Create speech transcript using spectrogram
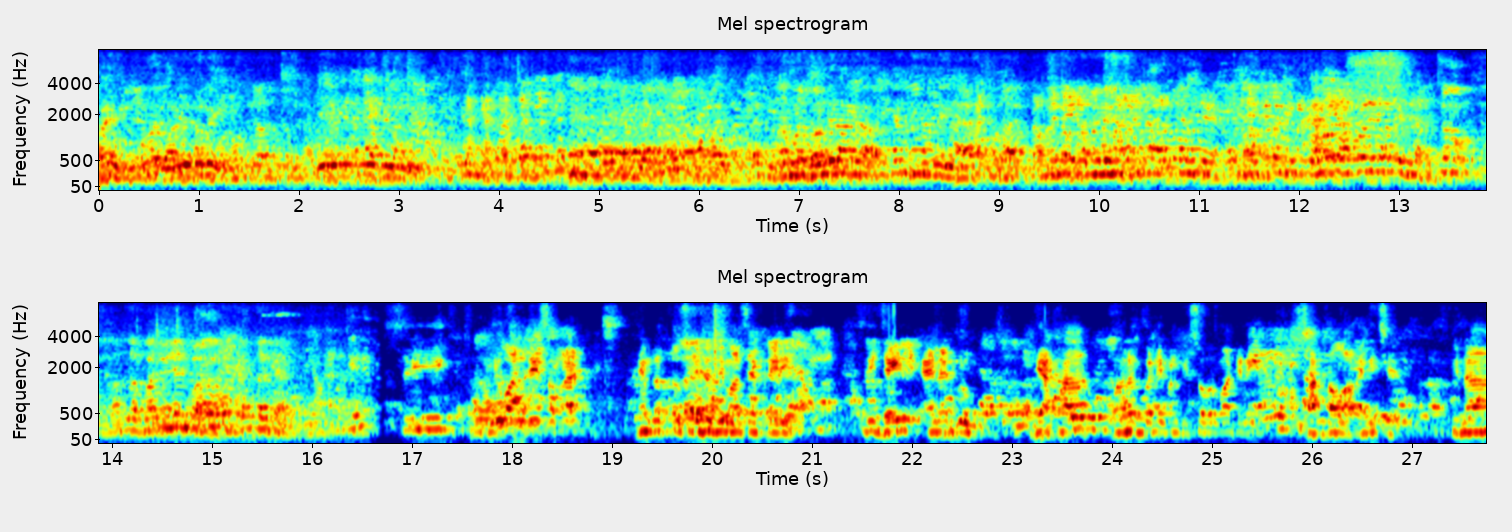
Hey, what are you doing? Give it to your શ્રી યુવા હૃદય સમ્રાટ હેમરત્ન સુરેશજી માસે પ્રેરિત શ્રી જૈન એલર્ટ ગ્રુપ જે આખા ભારતભરની પણ વિશ્વભરમાં જેની શાખાઓ આવેલી છે એના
